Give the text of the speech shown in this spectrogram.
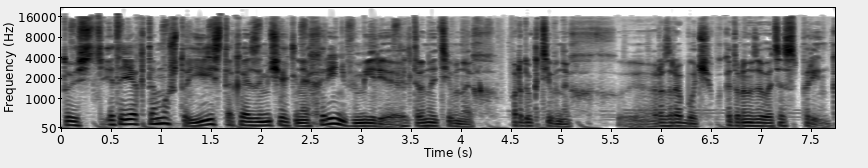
То есть это я к тому, что есть такая замечательная хрень в мире альтернативных продуктивных э, разработчиков, которая называется Spring,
